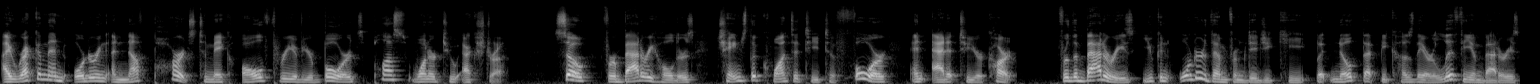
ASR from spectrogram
I recommend ordering enough parts to make all three of your boards plus one or two extra. So for battery holders, change the quantity to 4 and add it to your cart. For the batteries, you can order them from DigiKey, but note that because they are lithium batteries,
